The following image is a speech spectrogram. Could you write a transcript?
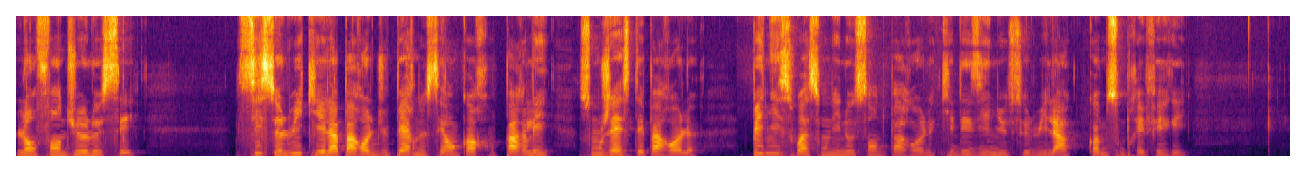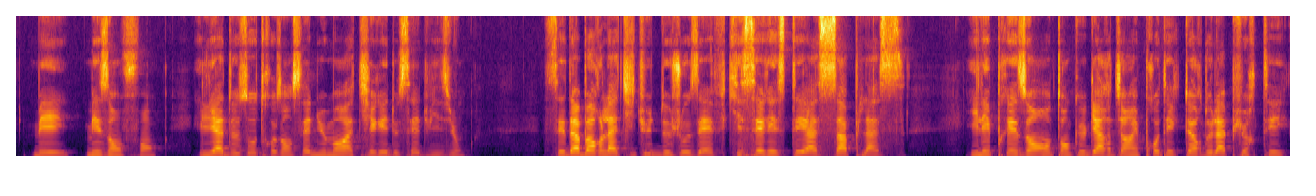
L'enfant Dieu le sait. Si celui qui est la parole du Père ne sait encore parler, son geste est parole. Béni soit son innocente parole qui désigne celui-là comme son préféré. Mais, mes enfants, il y a deux autres enseignements à tirer de cette vision. C'est d'abord l'attitude de Joseph qui sait rester à sa place. Il est présent en tant que gardien et protecteur de la pureté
